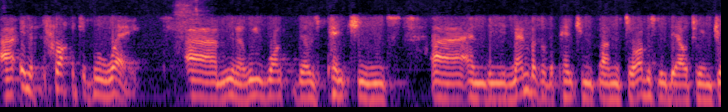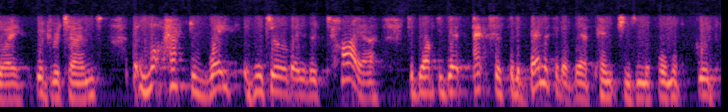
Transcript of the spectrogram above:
uh, in a profitable way. Um, you know, we want those pensions uh, and the members of the pension funds to obviously be able to enjoy good returns, but not have to wait until they retire to be able to get access to the benefit of their pensions in the form of good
